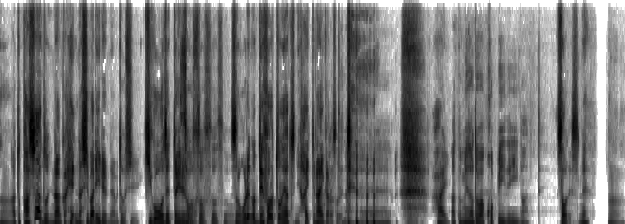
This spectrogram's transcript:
ううん。あと、パスワードになんか変な縛り入れるのやめてほしい。記号を絶対入れるのがそうそうそうそう。それ、俺のデフォルトのやつに入ってないから、それって。ね はい。あと、メアドはコピーでいいなって。そうですね。うん。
